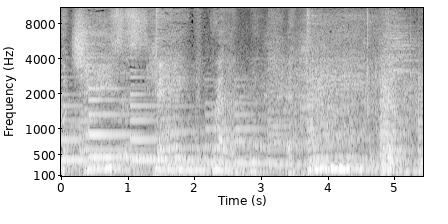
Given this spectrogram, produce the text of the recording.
but Jesus came and grabbed me, and He held me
